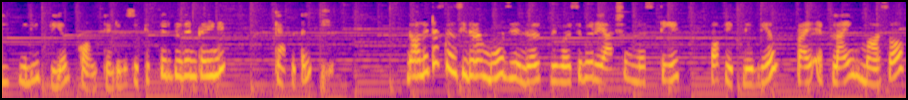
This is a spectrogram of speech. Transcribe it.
इक्विलिब्रियम कांस्टेंट उसे किससे रिप्रेजेंट करेंगे? Capital A now let us consider a more general reversible reaction in a state of equilibrium by applying mass of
